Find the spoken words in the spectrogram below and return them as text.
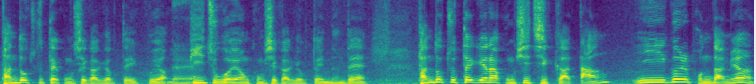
단독주택 공시가격도 있고요. 네. 비주거용 공시가격도 있는데 단독주택이나 공시지가 땅 이걸 본다면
